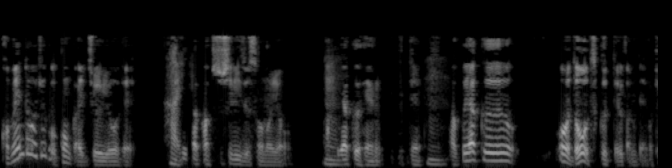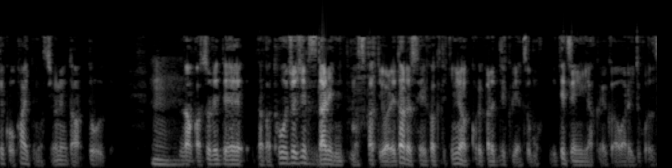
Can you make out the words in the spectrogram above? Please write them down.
コメントが結構今回重要で、はい。各種シリーズその4、うん悪役編で、うん。悪役をどう作ってるかみたいなの結構書いてますよね。だどううん。なんかそれで、なんか登場人物誰に似てますかって言われたら性格的にはこれから出てくるやつをも含めて全員役役が悪いところで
